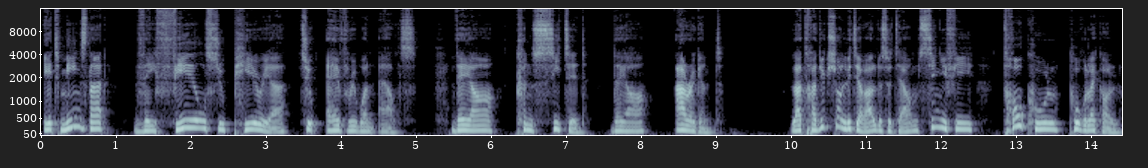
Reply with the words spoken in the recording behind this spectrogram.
it means that they feel superior to everyone else. They are conceited. They are arrogant. La traduction littérale de ce terme signifie trop cool pour l'école.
